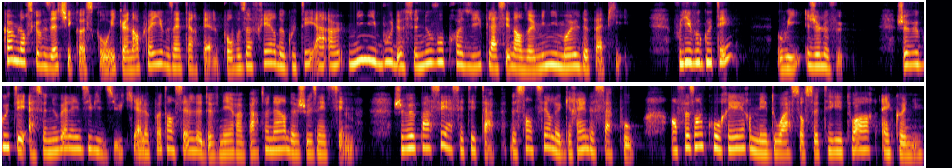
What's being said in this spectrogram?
Comme lorsque vous êtes chez Costco et qu'un employé vous interpelle pour vous offrir de goûter à un mini bout de ce nouveau produit placé dans un mini moule de papier. Voulez-vous goûter? Oui, je le veux. Je veux goûter à ce nouvel individu qui a le potentiel de devenir un partenaire de jeux intimes. Je veux passer à cette étape de sentir le grain de sa peau en faisant courir mes doigts sur ce territoire inconnu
